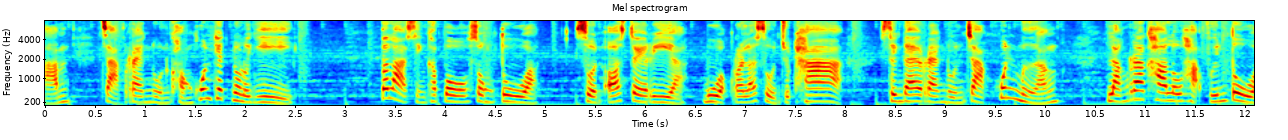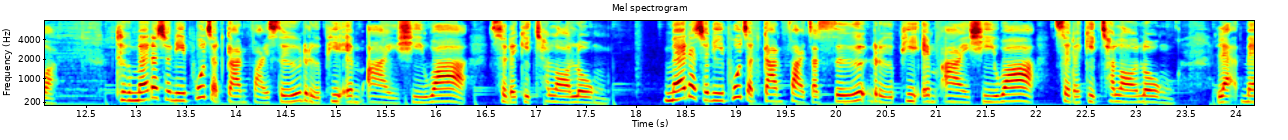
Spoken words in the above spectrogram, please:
0.3 จากแรงหนุนของหุ้นเทคโนโลยี ตลาดสิงคโปร์ทรงตัว ส่วนออสเตรเลียบวกร้อยละ 0.5 ซึ่งได้แรงหนุนจากหุ้นเหมือง หลังราคาโลหะฟื้นตัว ถึงแม้ดัชนีผู้จัดการฝ่ายซื้อหรือ PMI ชี้ว่าเศรษฐกิจชะลอลง แม้ดัชนีผู้จัดการฝ่ายจัดซื้อหรือ PMI ชี้ว่าเศรษฐกิจชะลอลง และแม้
